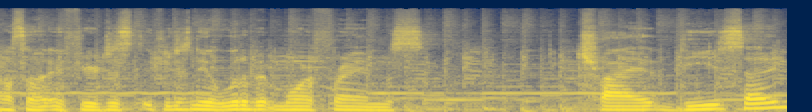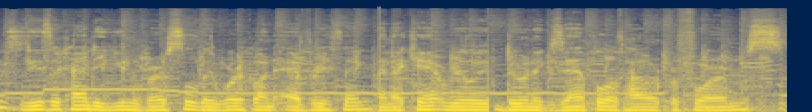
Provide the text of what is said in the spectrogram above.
Also, if you're just if you just need a little bit more frames, try these settings. These are kind of universal. They work on everything, and I can't really do an example of how it performs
